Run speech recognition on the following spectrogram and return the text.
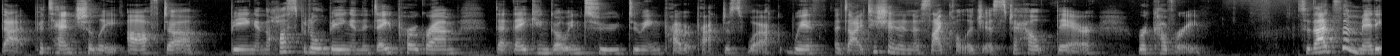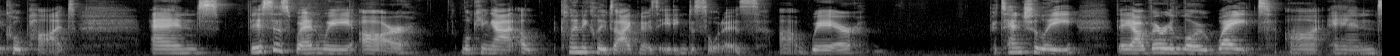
that potentially, after being in the hospital, being in the day program, that they can go into doing private practice work with a dietitian and a psychologist to help their recovery. So that's the medical part. And this is when we are looking at a clinically diagnosed eating disorders uh, where potentially they are very low weight uh, and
